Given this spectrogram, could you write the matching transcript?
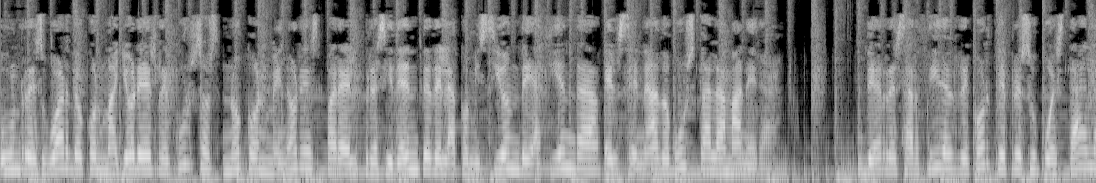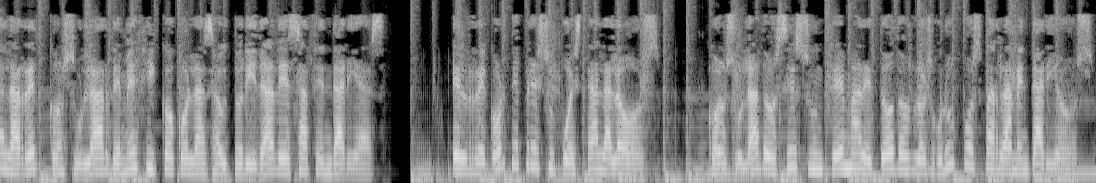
un resguardo con mayores recursos, no con menores para el presidente de la Comisión de Hacienda, el Senado busca la manera de resarcir el recorte presupuestal a la red consular de México con las autoridades hacendarias. El recorte presupuestal a los consulados es un tema de todos los grupos parlamentarios.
